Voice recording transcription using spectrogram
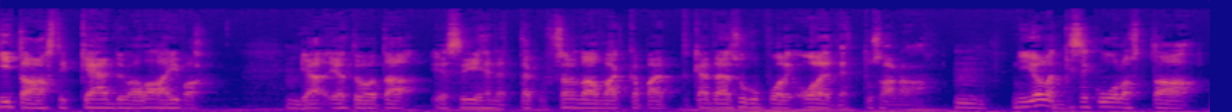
hitaasti kääntyvä laiva, mm. ja, ja, tuota, ja siihen, että kun sanotaan vaikkapa, että käytetään sukupuoli oletettu sanaa, Mm. niin jollekin se kuulostaa,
